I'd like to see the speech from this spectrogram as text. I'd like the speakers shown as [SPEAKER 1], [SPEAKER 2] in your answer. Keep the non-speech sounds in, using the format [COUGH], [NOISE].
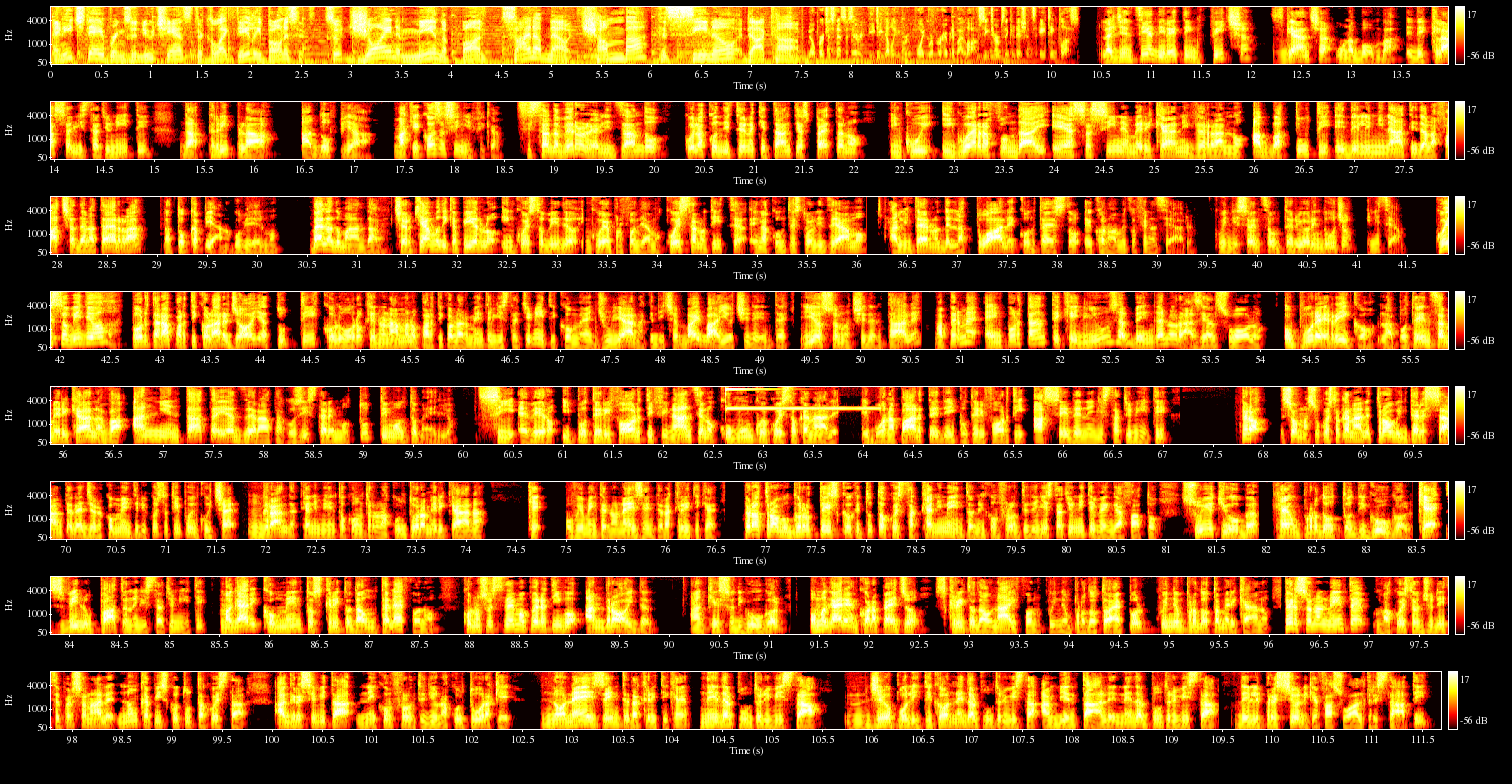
[SPEAKER 1] and each day brings a new chance to collect daily bonuses. So join me in the fun. Sign up now at ChumbaCasino.com.
[SPEAKER 2] No purchase necessary. VGW Group. Void were prohibited by law. See terms and conditions. 18 plus.
[SPEAKER 3] L'agenzia di rating Fitch sgancia una bomba e declassa gli Stati Uniti da AAA a AA. Ma che cosa significa? Si sta davvero realizzando quella condizione che tanti aspettano in cui i guerrafondai e assassini americani verranno abbattuti ed eliminati dalla faccia della terra? La tocca piano, Guglielmo. Bella domanda, cerchiamo di capirlo in questo video in cui approfondiamo questa notizia e la contestualizziamo all'interno dell'attuale contesto economico-finanziario. Quindi senza ulteriore indugio, iniziamo. Questo video porterà particolare gioia a tutti coloro che non amano particolarmente gli Stati Uniti, come Giuliana che dice bye bye Occidente, io sono occidentale, ma per me è importante che gli USA vengano rasi al suolo. Oppure Enrico, la potenza americana va annientata e azzerata, così staremo tutti molto meglio. Sì, è vero, i poteri forti finanziano comunque questo canale e buona parte dei poteri forti ha sede negli Stati Uniti, però, insomma, su questo canale trovo interessante leggere commenti di questo tipo in cui c'è un grande accanimento contro la cultura americana, che ovviamente non è esente da critiche, però trovo grottesco che tutto questo accanimento nei confronti degli Stati Uniti venga fatto su YouTube, che è un prodotto di Google, che è sviluppato negli Stati Uniti, magari commento scritto da un telefono con un sistema operativo Android, anch'esso di Google, o magari ancora peggio scritto da un iPhone, quindi un prodotto Apple, quindi un prodotto americano. Personalmente, ma questo è un giudizio personale, non capisco tutta questa aggressività nei confronti di una cultura che non è esente da critiche, né dal punto di vista geopolitico, né dal punto di vista ambientale, né dal punto di vista delle pressioni che fa su altri stati,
